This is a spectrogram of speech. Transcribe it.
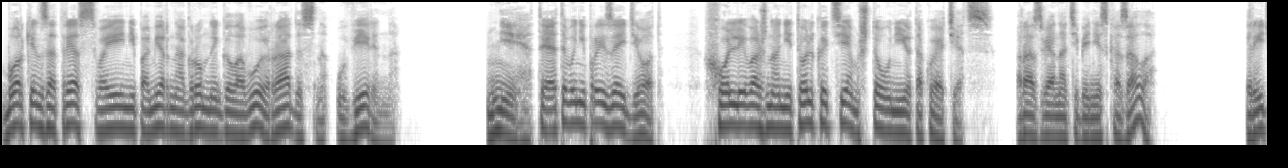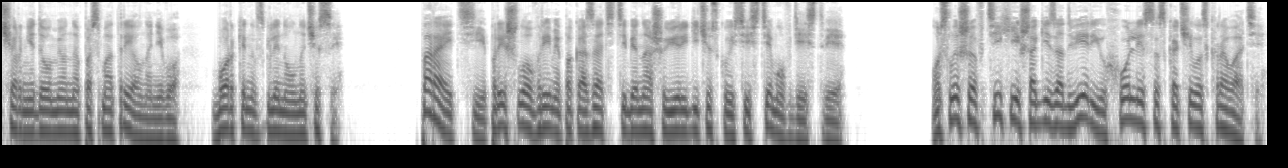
Боркин затряс своей непомерно огромной головой радостно, уверенно. Нет, этого не произойдет. Холли важна не только тем, что у нее такой отец. Разве она тебе не сказала? Ричард недоуменно посмотрел на него. Боркин взглянул на часы. «Пора идти. Пришло время показать тебе нашу юридическую систему в действии». Услышав тихие шаги за дверью, Холли соскочила с кровати.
